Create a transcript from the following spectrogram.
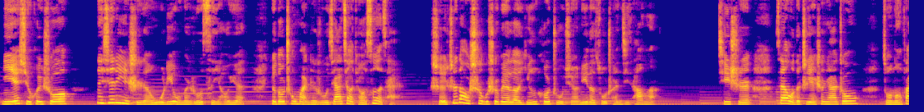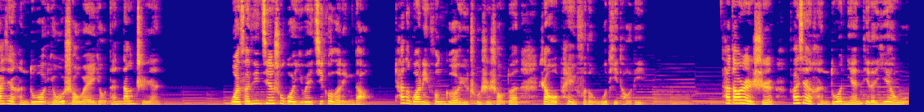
你也许会说，那些历史人物离我们如此遥远，又都充满着儒家教条色彩，谁知道是不是为了迎合主旋律的祖传鸡汤啊？其实，在我的职业生涯中，总能发现很多有守为、有担当之人。我曾经接触过一位机构的领导，他的管理风格与处事手段让我佩服得五体投地。他到任时，发现很多年底的业务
